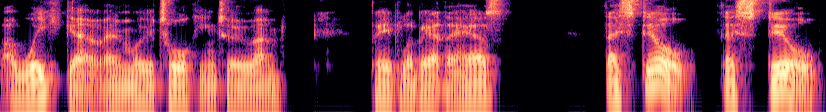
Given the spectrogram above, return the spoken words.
a week ago, and we were talking to um, people about the house, they still they still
